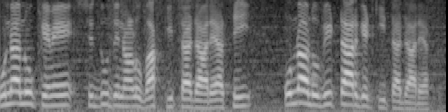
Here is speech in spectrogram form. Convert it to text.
ਉਹਨਾਂ ਨੂੰ ਕਿਵੇਂ ਸਿੱਧੂ ਦੇ ਨਾਲੋਂ ਵੱਖ ਕੀਤਾ ਜਾ ਰਿਹਾ ਸੀ, ਉਹਨਾਂ ਨੂੰ ਵੀ ਟਾਰਗੇਟ ਕੀਤਾ ਜਾ ਰਿਹਾ ਸੀ।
